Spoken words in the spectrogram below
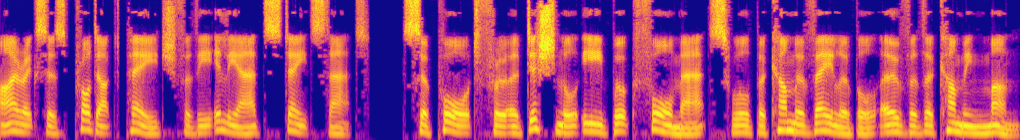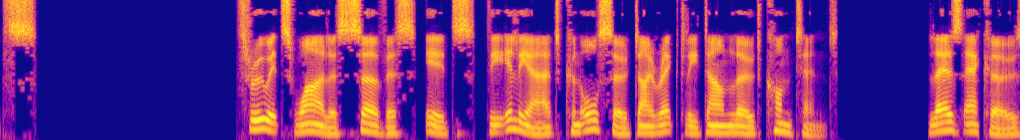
iRex's product page for the Iliad states that Support for additional e-book formats will become available over the coming months. Through its wireless service, IDS, the Iliad can also directly download content. Les Echos,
